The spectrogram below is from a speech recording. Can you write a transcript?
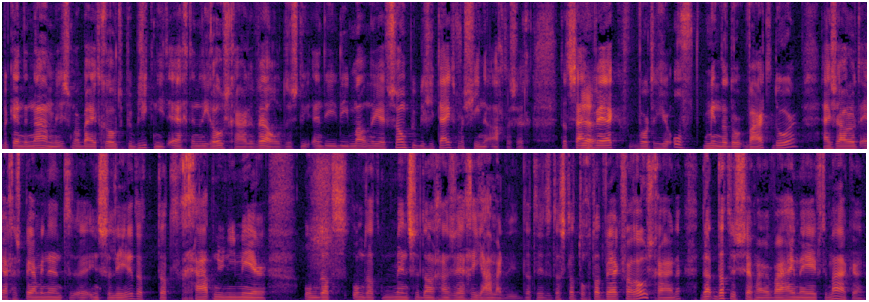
bekende naam is, maar bij het grote publiek niet echt. En die Roosgaarde wel. Dus die, en die, die man die heeft zo'n publiciteitsmachine achter zich. Dat zijn Ja. werk wordt hier of minder door, waard door. Hij zou het ergens permanent eh, installeren. Dat, dat gaat nu niet meer omdat, omdat mensen dan gaan zeggen: ja, maar dat is, dat is dat toch dat werk van Roosgaarde. Dat, dat is zeg maar waar hij mee heeft te maken.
